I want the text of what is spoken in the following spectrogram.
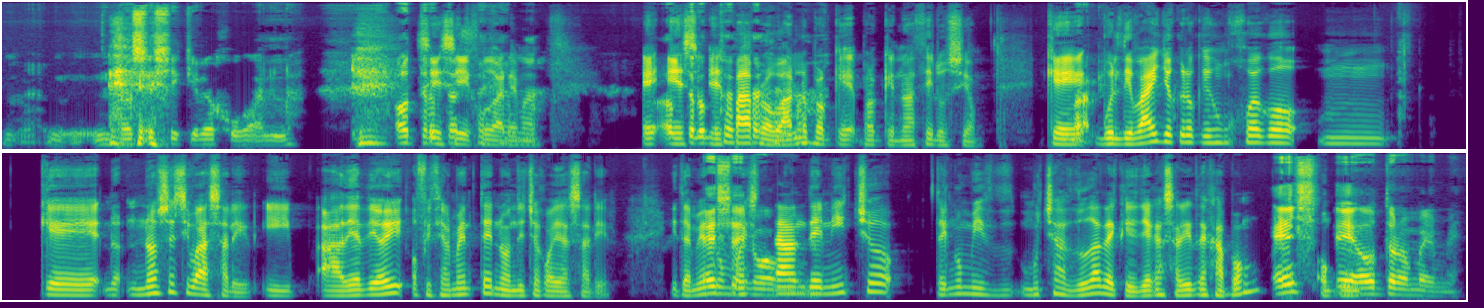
No, sé si quiero jugarlo. sí, sí, jugaremos. E, es, para probarlo porque, porque no hace ilusión. Que vale. yo creo que es un juego mm, que no, sé si va a salir. Y a día de hoy oficialmente no han dicho que vaya a salir. Y también como es tan de nicho, tengo mis, muchas dudas de que llegue a salir de Japón. Es otro meme,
